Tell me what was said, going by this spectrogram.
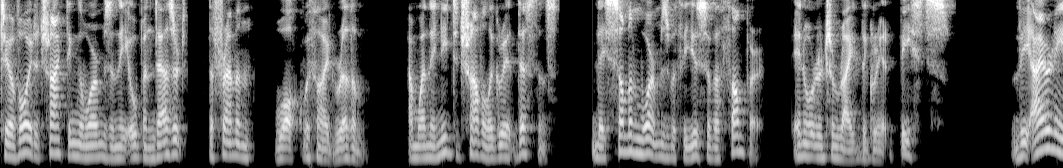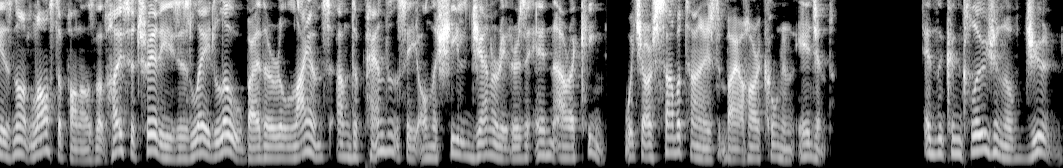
To avoid attracting the worms in the open desert, the Fremen walk without rhythm, and when they need to travel a great distance, they summon worms with the use of a thumper in order to ride the great beasts. The irony is not lost upon us that House Atreides is laid low by their reliance and dependency on the shield generators in Arrakeen, which are sabotaged by a Harkonnen agent. In the conclusion of Dune,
